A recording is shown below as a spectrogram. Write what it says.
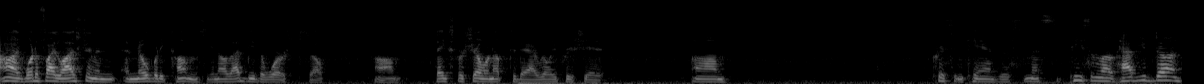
ah, what if I live stream and, and nobody comes? You know, that'd be the worst. So, um, thanks for showing up today. I really appreciate it. Um, Chris in Kansas, peace and love. Have you done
